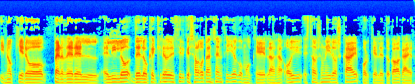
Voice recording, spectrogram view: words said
y no quiero perder el, el hilo de lo que quiero decir, que es algo tan sencillo como que la- hoy Estados Unidos cae porque le tocaba caer.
